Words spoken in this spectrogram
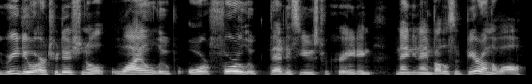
redo our traditional while loop or for loop that is used for creating 99 bottles of beer on the wall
